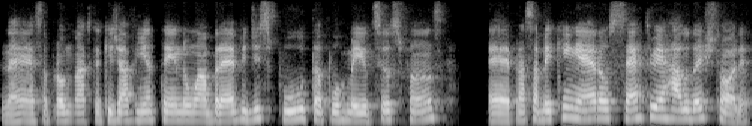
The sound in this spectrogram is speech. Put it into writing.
Né, essa problemática que já vinha tendo uma breve disputa por meio de seus fãs é, para saber quem era o certo e errado da história.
